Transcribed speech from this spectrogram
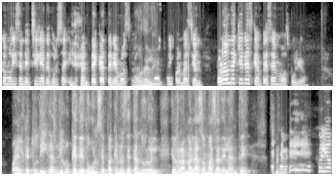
como dicen, de chile, de dulce y de manteca, tenemos mucha información. ¿Por dónde quieres que empecemos, Julio? El que tú digas, yo creo que de dulce para que no esté tan duro el, ramalazo más adelante. Julio,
